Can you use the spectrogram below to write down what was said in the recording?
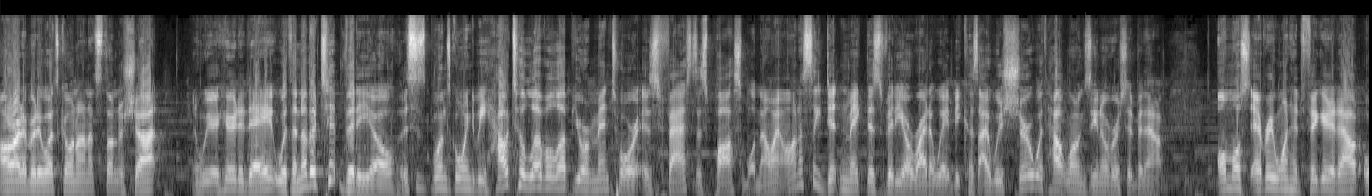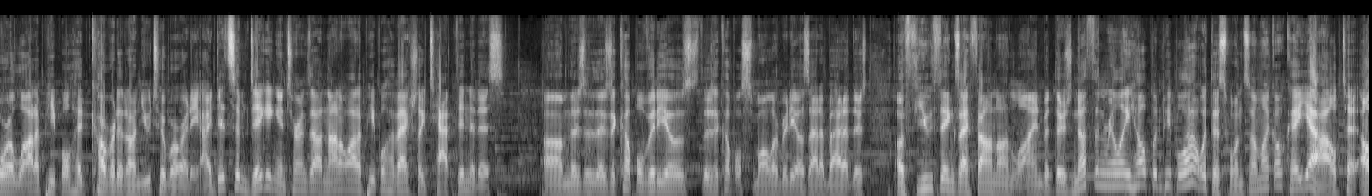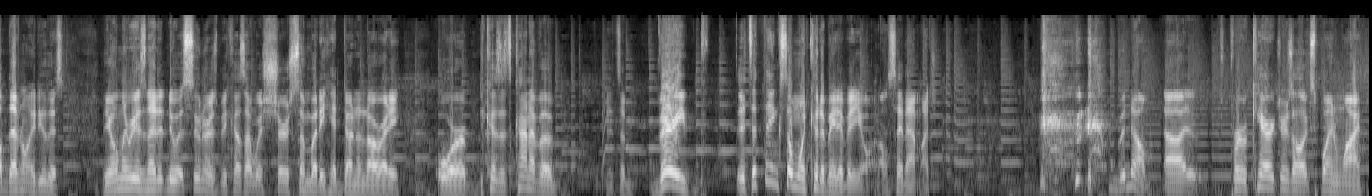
Alright everybody, what's going on? It's Thundershot, and we are here today with another tip video. This is one's going to be how to level up your mentor as fast as possible. Now I honestly didn't make this video right away because I was sure with how long Xenoverse had been out, almost everyone had figured it out or a lot of people had covered it on YouTube already. I did some digging and turns out not a lot of people have actually tapped into this. Um, there's, a, there's a couple videos, there's a couple smaller videos out about it. There's a few things I found online, but there's nothing really helping people out with this one. So I'm like, okay, yeah, I'll, I'll definitely do this. The only reason I didn't do it sooner is because I was sure somebody had done it already, or because it's kind of a, it's a very, it's a thing someone could have made a video on. I'll say that much. but no, uh, for characters, I'll explain why.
